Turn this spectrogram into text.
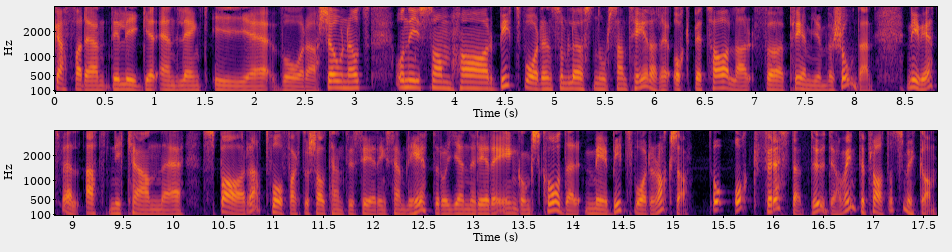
skaffa den. Det ligger en länk i eh, våra show notes. Och ni som har Bitwarden som lösenordshanterare och betalar för premiumversionen, ni vet väl att ni kan eh, spara tvåfaktorsautentiseringshemligheter och generera engångskoder med Bitwarden också. Och, och förresten, du, det har vi inte pratat så mycket om.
